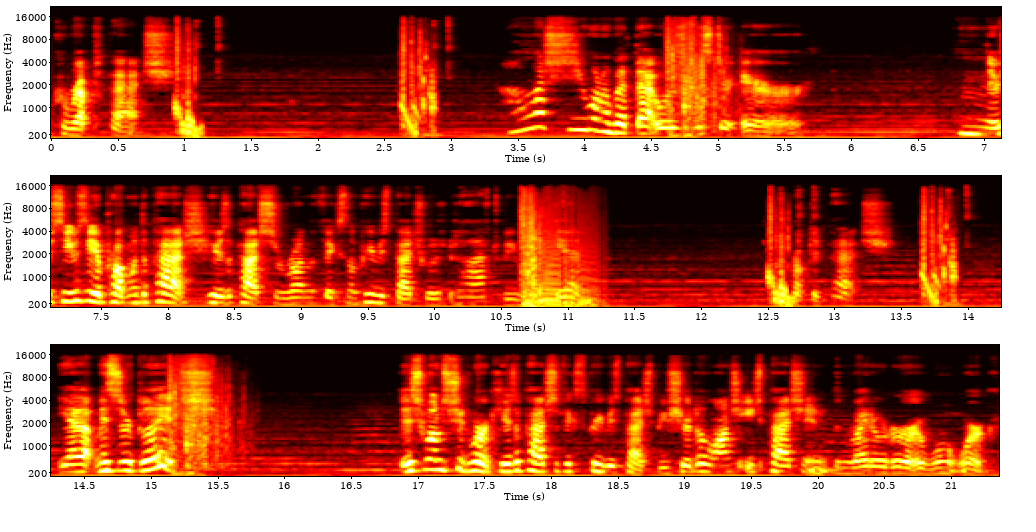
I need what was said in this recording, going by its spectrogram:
Corrupt patch. How much do you want to bet that was Mr. Error? Hmm, there seems to be a problem with the patch. Here's a patch to run the fix on the previous patch, which will have to be run again. Corrupted patch. Yeah, Mr. Glitch! This one should work. Here's a patch to fix the previous patch. Be sure to launch each patch in the right order or it won't work.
